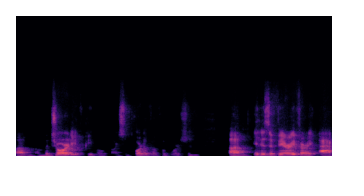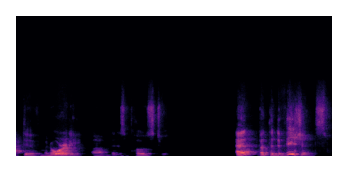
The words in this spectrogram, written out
um, a majority of people are supportive of abortion. Um, it is a very, very active minority um, that is opposed to it. And, but the divisions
